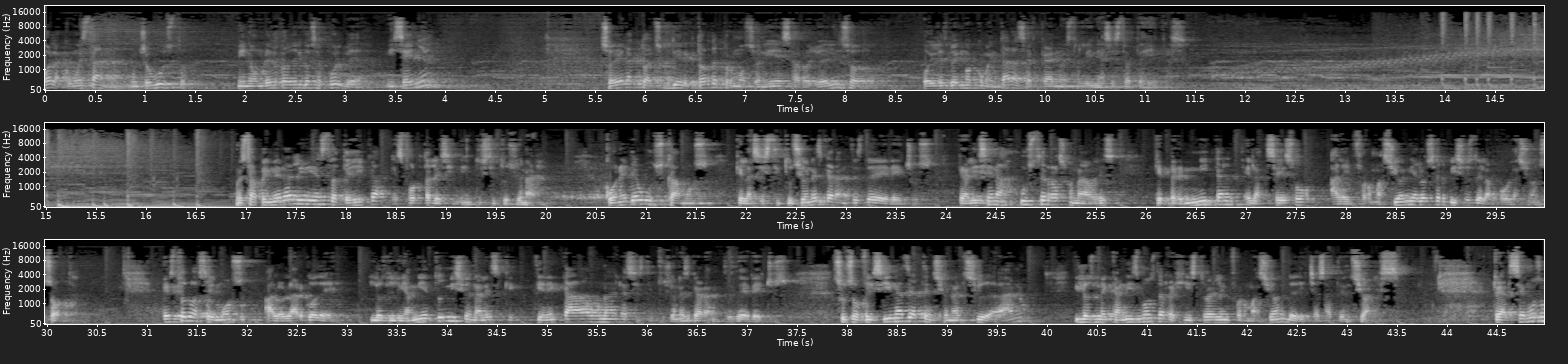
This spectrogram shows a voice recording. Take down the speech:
Hola, ¿cómo están? Mucho gusto. Mi nombre es Rodrigo Sepúlveda. ¿Mi seña? Soy el actual subdirector de promoción y desarrollo del INSOR. Hoy les vengo a comentar acerca de nuestras líneas estratégicas. Nuestra primera línea estratégica es fortalecimiento institucional. Con ella buscamos que las instituciones garantes de derechos realicen ajustes razonables que permitan el acceso a la información y a los servicios de la población sorda. Esto lo hacemos a lo largo de los lineamientos misionales que tiene cada una de las instituciones garantes de derechos, sus oficinas de atención al ciudadano y los mecanismos de registro de la información de dichas atenciones. Realizamos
